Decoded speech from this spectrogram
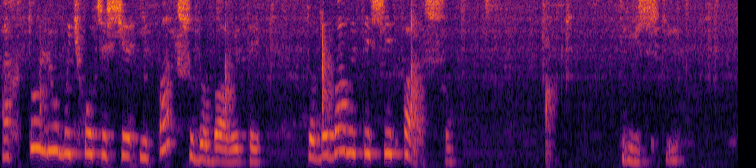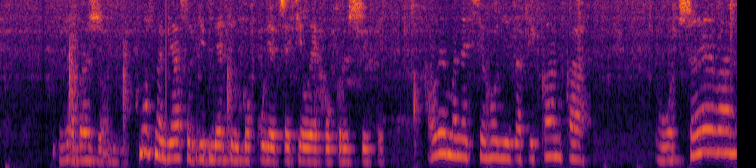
А хто любить, хоче ще і фаршу додати, то додати ще й фаршу. Трішки. За бажанням. Можна м'ясо дрібнесенько куряче філе покришити. Але в мене сьогодні запіканка овочева,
